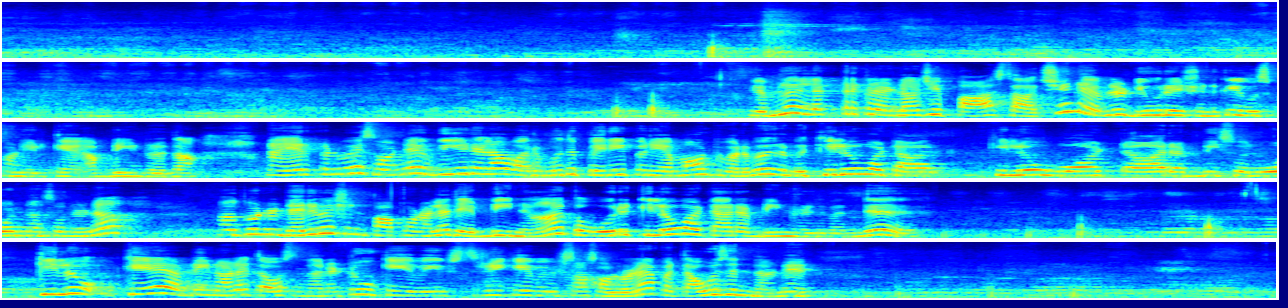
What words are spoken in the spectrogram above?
எவ்வளோ எலக்ட்ரிக்கல் எனர்ஜி பாஸ் ஆச்சு நான் எவ்வளோ டியூரேஷனுக்கு யூஸ் பண்ணியிருக்கேன் அப்படின்றது தான் நான் ஏற்கனவே சொன்னேன் வீடெல்லாம் வரும்போது பெரிய பெரிய அமௌண்ட் வரும்போது நம்ம kilowatt hour kilo watt hour அப்படி சொல்லுவோம்னு நான் சொன்னேன்னா அப்போ நான் டெரிவேஷன் பார்ப்போம்னால அது எப்படின்னா இப்போ ஒரு கிலோவாட் ஆர் அப்படின்றது வந்து கிலோ கே அப்படின்னாலே தௌசண்ட் தானே? Two K waves three K வேவ்ஸ்லாம் சொல்கிறேன் அப்போ தௌசண்ட் தானே?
